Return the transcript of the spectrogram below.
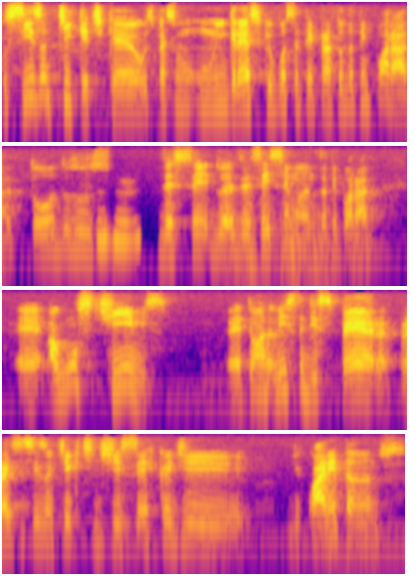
o, Season Ticket, que é uma espécie um, um ingresso que você tem para toda a temporada, todos os uhum. 16, 16 semanas da temporada. É, alguns times é, têm uma lista de espera para esse Season Ticket de cerca de, de 40 anos.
